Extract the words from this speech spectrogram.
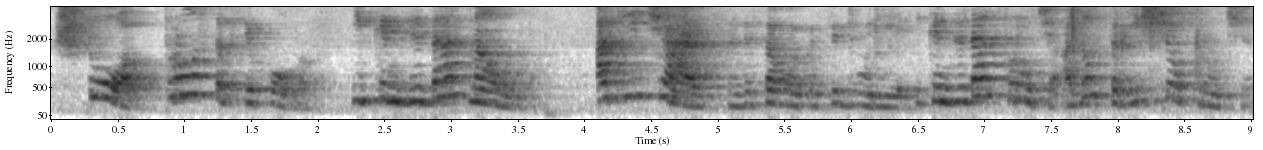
что просто психолог и кандидат наук отличаются весовой категории, и кандидат круче, а доктор еще круче.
